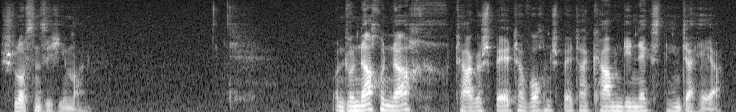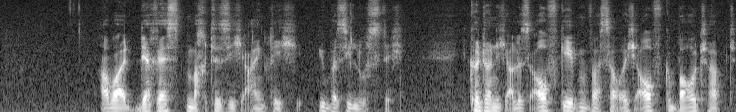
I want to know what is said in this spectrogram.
schlossen sich ihm an. Und so nach und nach, Tage später, Wochen später, kamen die nächsten hinterher. Aber der Rest machte sich eigentlich über sie lustig. Ihr könnt doch nicht alles aufgeben, was ihr euch aufgebaut habt.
